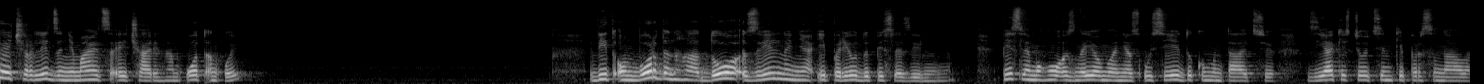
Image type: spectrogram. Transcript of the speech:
HR Lead займається HR-інгом. От, ой. від онбординга до звільнення і періоду після звільнення. Після мого ознайомлення з усією документацією, з якістю оцінки персоналу,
